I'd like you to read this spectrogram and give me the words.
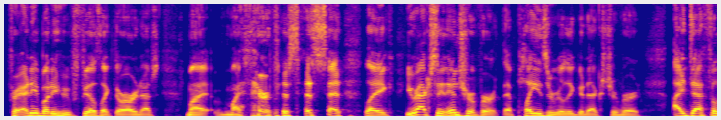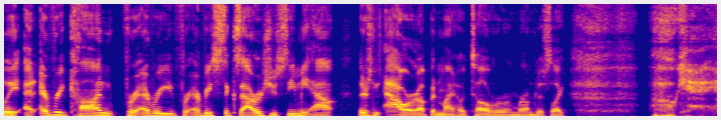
for anybody who feels like there are naps my my therapist has said like you're actually an introvert that plays a really good extrovert i definitely at every con for every for every six hours you see me out there's an hour up in my hotel room where i'm just like okay,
